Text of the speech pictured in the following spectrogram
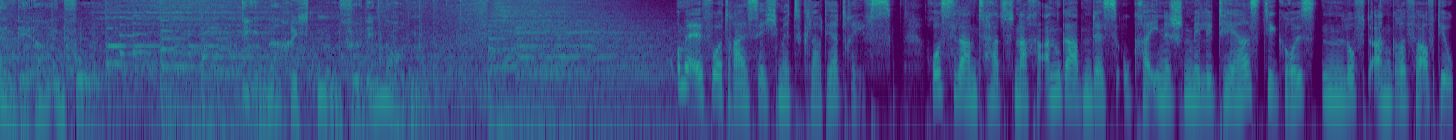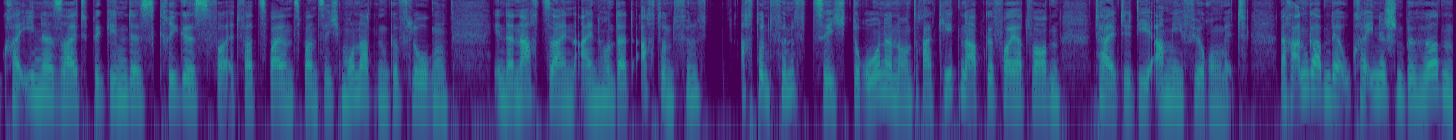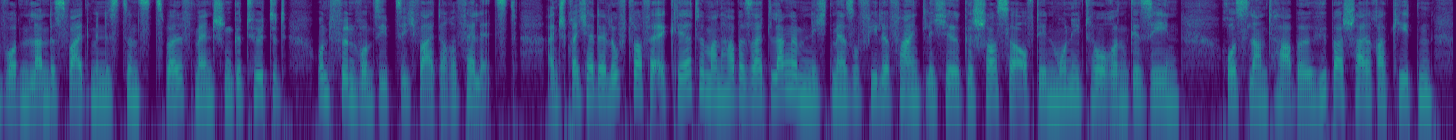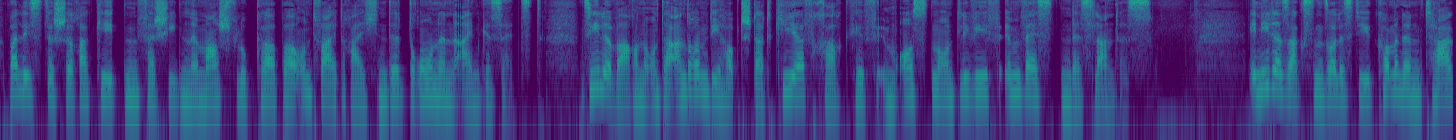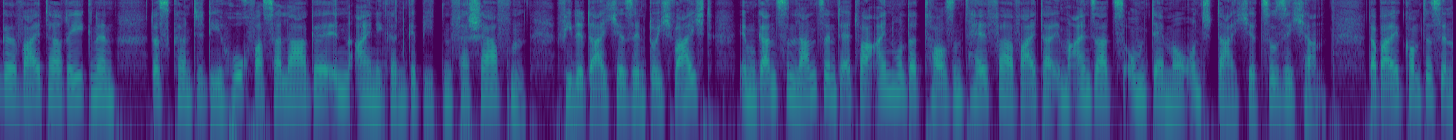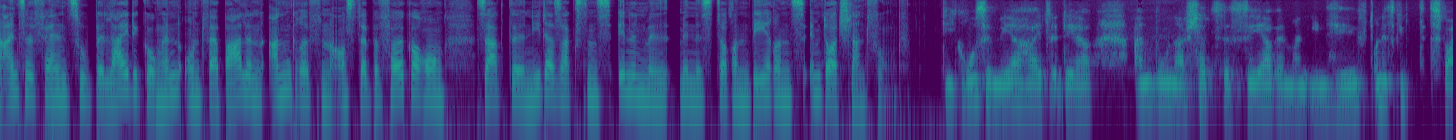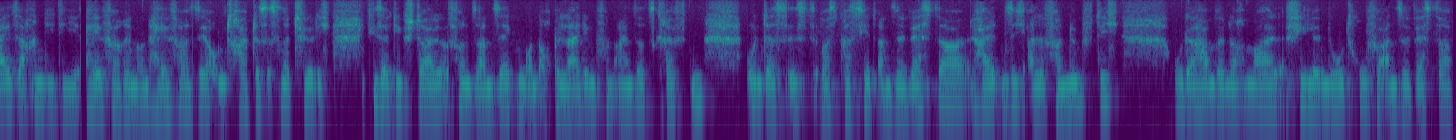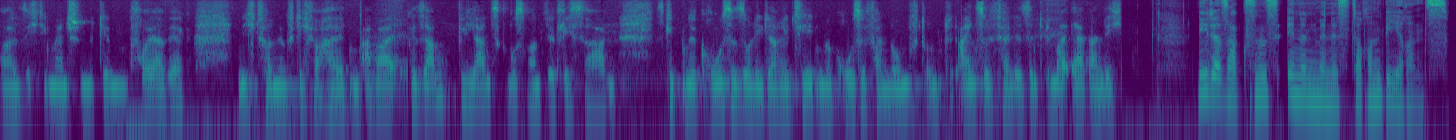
NDR Info. Die Nachrichten für den Norden. Um 11.30 Uhr mit Claudia Drews. Russland hat nach Angaben des ukrainischen Militärs die größten Luftangriffe auf die Ukraine seit Beginn des Krieges vor etwa 22 Monaten geflogen. In der Nacht seien 158 58 Drohnen und Raketen abgefeuert worden, teilte die Armeeführung mit. Nach Angaben der ukrainischen Behörden wurden landesweit mindestens zwölf Menschen getötet und 75 weitere verletzt. Ein Sprecher der Luftwaffe erklärte, man habe seit langem nicht mehr so viele feindliche Geschosse auf den Monitoren gesehen. Russland habe Hyperschallraketen, ballistische Raketen, verschiedene Marschflugkörper und weitreichende Drohnen eingesetzt. Ziele waren unter anderem die Hauptstadt Kiew, Kharkiv im Osten und Lviv im Westen des Landes. In Niedersachsen soll es die kommenden Tage weiter regnen. Das könnte die Hochwasserlage in einigen Gebieten verschärfen. Viele Deiche sind durchweicht. Im ganzen Land sind etwa 100.000 Helfer weiter im Einsatz, um Dämme und Deiche zu sichern. Dabei kommt es in Einzelfällen zu Beleidigungen und verbalen Angriffen aus der Bevölkerung, sagte Niedersachsens Innenministerin Behrens im Deutschlandfunk die große Mehrheit der Anwohner schätzt es sehr, wenn man ihnen hilft. Und es gibt zwei Sachen, die die Helferinnen und Helfer sehr umtreibt. Das ist natürlich dieser Diebstahl von Sandsäcken und auch Beleidigung von Einsatzkräften. Und das ist, was passiert an Silvester. Halten sich alle vernünftig oder haben wir noch mal viele Notrufe an Silvester, weil sich die Menschen mit dem Feuerwerk nicht vernünftig verhalten. Aber Gesamtbilanz muss man wirklich sagen, es gibt eine große Solidarität, eine große Vernunft und Einzelfälle sind immer ärgerlich. Niedersachsens Innenministerin Behrens.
